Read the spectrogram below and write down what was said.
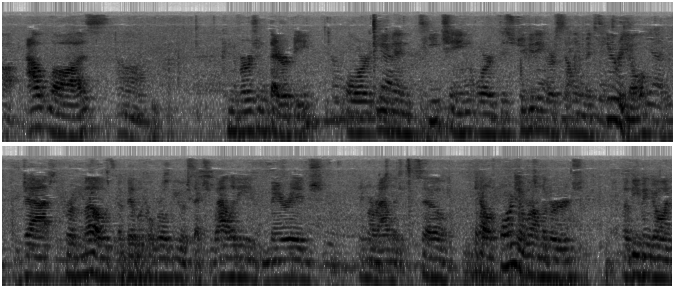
uh, outlaws um, conversion therapy or even teaching or distributing or selling material that promotes a biblical worldview of sexuality, marriage, and morality. So in California, we're on the verge of even going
